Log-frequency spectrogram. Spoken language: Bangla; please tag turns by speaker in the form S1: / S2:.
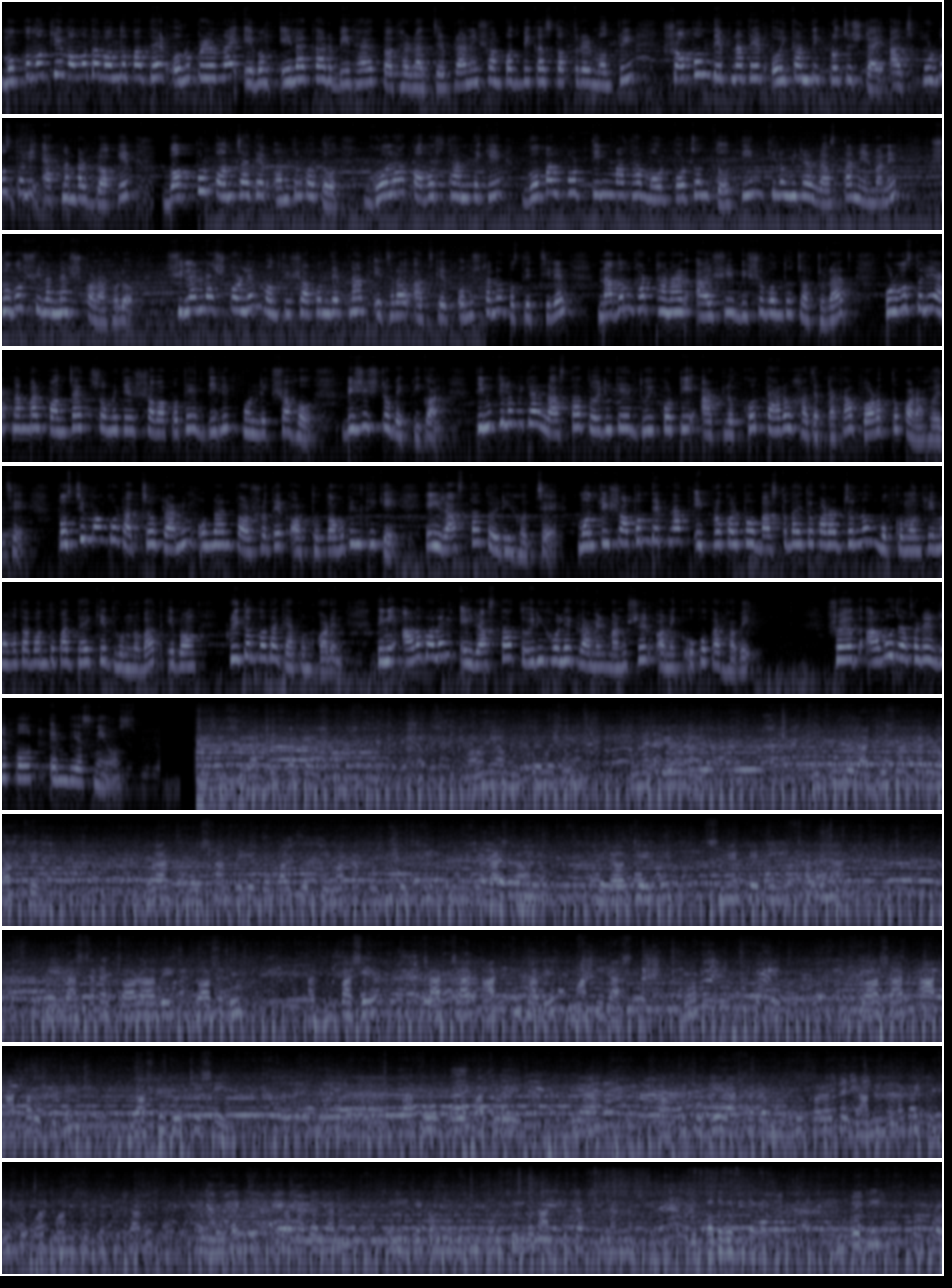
S1: মুখ্যমন্ত্রী মমতা বন্দ্যোপাধ্যায়ের অনুপ্রেরণায় এবং এলাকার বিধায়ক তথা রাজ্যের প্রাণী সম্পদ বিকাশ দপ্তরের মন্ত্রী স্বপন দেবনাথের ঐকান্তিক প্রচেষ্টায় আজ পূর্বস্থলী এক নম্বর ব্লকের বকপুর পঞ্চায়েতের অন্তর্গত ঘোলা কবরস্থান থেকে গোপালপুর তিন মাথা মোড় পর্যন্ত তিন কিলোমিটার রাস্তা নির্মাণের শুভ শিলান্যাস করা হলো। শিলান্যাস করলেন মন্ত্রী স্বপন দেবনাথ। এছাড়াও আজকের অনুষ্ঠানে উপস্থিত ছিলেন নাদনঘাট থানার আইসি বিশ্ববন্ধু চট্টরাজ, পূর্বস্থলী এক নম্বর পঞ্চায়েত সমিতির সভাপতি দিলীপ মল্লিক সহ বিশিষ্ট ব্যক্তিগণ। তিন কিলোমিটার রাস্তা তৈরিতে দুই কোটি আট লক্ষ তেরো হাজার টাকা বরাদ্দ করা হয়েছে। পশ্চিমবঙ্গ রাজ্য গ্রামীণ উন্নয়ন পর্ষদের অর্থ তহবিল থেকে এই রাস্তা তৈরি হচ্ছে। মন্ত্রী স্বপন দেবনাথ এই প্রকল্প বাস্তবায়িত করার জন্য মুখ্যমন্ত্রী মমতা বন্দ্যোপাধ্যায়কে ধন্যবাদ এবং কৃতজ্ঞতা জ্ঞাপন করেন। তিনি আরও বলেন, এই রাস্তা তৈরি হলে গ্রামের মানুষের অনেক উপকার হবে। সৈয়দ আবু জাফরের রিপোর্ট, এমবিএস নিউজ।
S2: মাননীয় রাজ্য সরকারের অর্থে ঘোড়ার অবস্থান থেকে গোপালপুর টেমাটা পর্যন্ত তিন কিলোমিটার রাস্তা হলো। সেটা হচ্ছে সিমেন্টের যে থাকে না, এই রাস্তাটা চড়া হবে দশ ফুট। আর দুপাশে চার চার আট ফুট হবে মাটির রাস্তা দশ আট আট আঠারো ফুটে। দশ ফুট হচ্ছে সেই। পাথর দিয়ে পাথরের দেওয়া সব কিছু দিয়ে রাস্তাটা মজবুত করা হচ্ছে। গ্রামীণ এলাকা তো দ্রুত পথ মানুষের উপকৃত হবে। তাই মমতাজিকে কৃতজ্ঞতা জানাই তিনি এইটাকে অনুমোদন করেছেন বলে আজকে তার শিলান্যাস।
S3: কত কোটি টাকা
S2: দু কোটির ওপর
